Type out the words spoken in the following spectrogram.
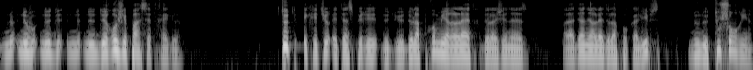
Ne, dérogez pas à cette règle. Toute écriture est inspirée de Dieu. De la première lettre de la Genèse à la dernière lettre de l'Apocalypse, nous ne touchons rien.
